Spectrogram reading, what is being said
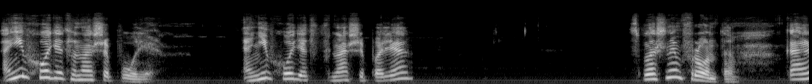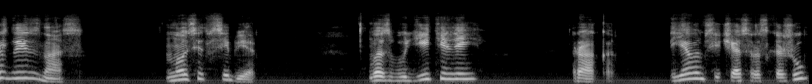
они входят в наше поле. Они входят в наши поля Сплошным фронтом каждый из нас носит в себе возбудителей рака. Я вам сейчас расскажу,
